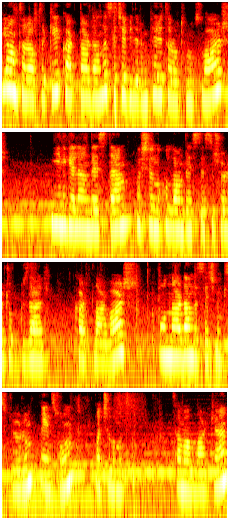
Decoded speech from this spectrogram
yan taraftaki kartlardan da seçebilirim. Peri tarotumuz var. Yeni gelen destem, ışığını kullan destesi. Şöyle çok güzel kartlar var. Onlardan da seçmek istiyorum. En son açılımı tamamlarken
